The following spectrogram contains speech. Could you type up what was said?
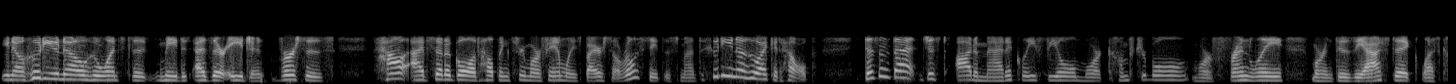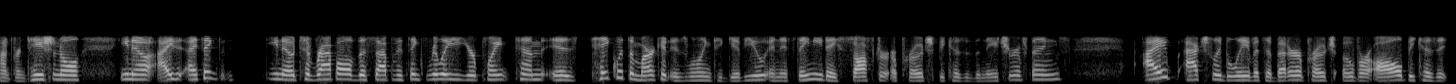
you know, "Who do you know who wants to meet as their agent?" versus how I've set a goal of helping three more families buy or sell real estate this month. Who do you know who I could help? Doesn't that just automatically feel more comfortable, more friendly, more enthusiastic, less confrontational? You know, I I think you know, to wrap all of this up, I think really your point, Tim, is take what the market is willing to give you, and if they need a softer approach because of the nature of things, I actually believe it's a better approach overall because it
